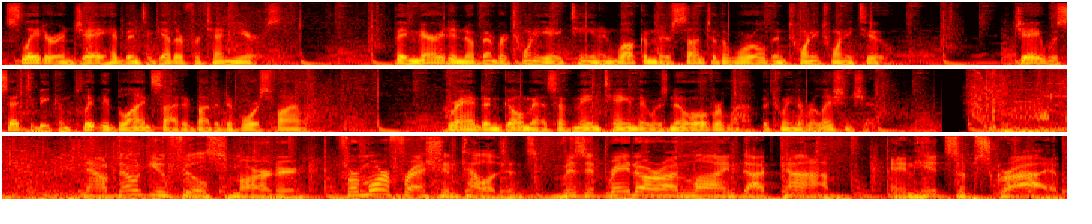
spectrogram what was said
Slater and Jay had been together for 10 years. They married in November 2018 and welcomed their son to the world in 2022. Jay was said to be completely blindsided by the divorce filing. Grande and Gomez have maintained there was no overlap between the relationship. Now, don't you feel smarter? For more fresh intelligence, visit radaronline.com and hit subscribe.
